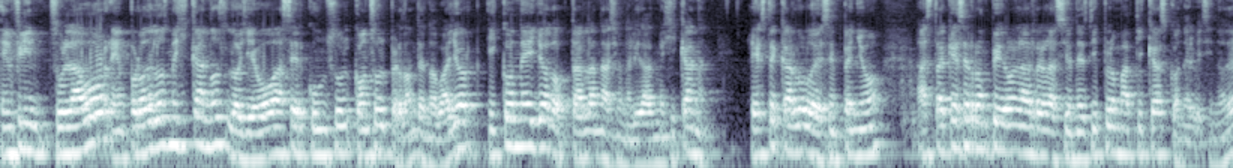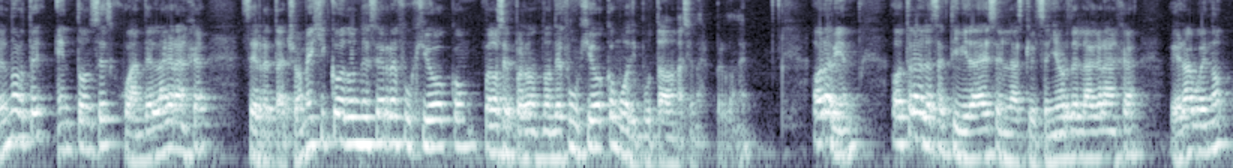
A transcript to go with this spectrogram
En fin, su labor en pro de los mexicanos lo llevó a ser cónsul, cónsul perdón, de Nueva York y con ello adoptar la nacionalidad mexicana. Este cargo lo desempeñó hasta que se rompieron las relaciones diplomáticas con el vecino del norte. Entonces Juan de la Granja se retachó a México, donde se refugió, con, bueno, se- perdón, donde fungió como diputado nacional. Perdón, ¿eh? Ahora bien, otra de las actividades en las que el señor de la Granja era bueno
